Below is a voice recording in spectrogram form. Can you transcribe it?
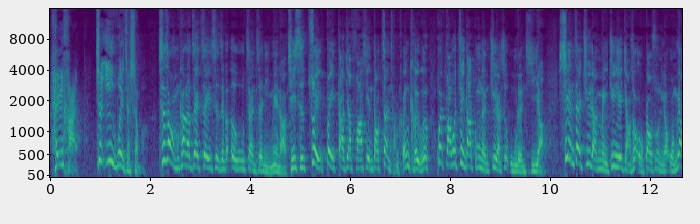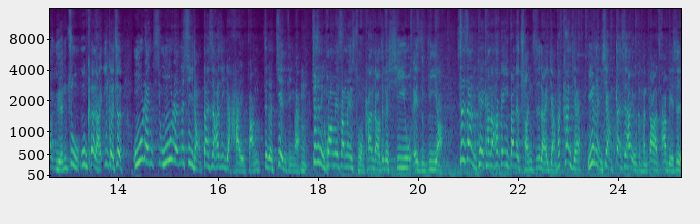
黑海，这意味着什么？事实上，我们看到在这一次这个俄乌战争里面啊，其实最被大家发现到战场很可能会会发挥最大功能，居然是无人机啊！现在居然美军也讲说，我告诉你啊，我们要援助乌克兰，一个是无人无人的系统，但是它是一个海防这个舰艇啊，就是你画面上面所看到这个 CUSV 啊。事实上，你可以看到它跟一般的船只来讲，它看起来也很像，但是它有一个很大的差别是，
